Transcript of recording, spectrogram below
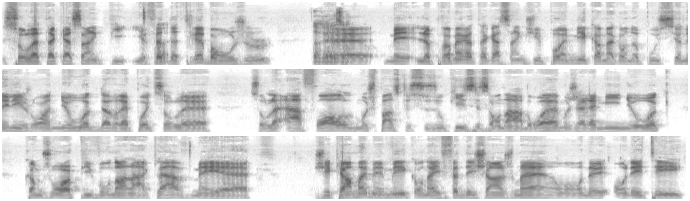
Sur, l'attaque à 5, puis il a fait de très bons jeux. T'as raison. Euh, mais le premier attaque à 5, j'ai pas aimé comment on a positionné les joueurs. Newhook devrait pas être sur le, sur le half-wall. Moi, je pense que Suzuki, c'est son endroit. Moi, j'aurais mis Newhook comme joueur pivot dans l'enclave, mais euh, j'ai quand même aimé qu'on ait fait des changements. On a, on a été.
